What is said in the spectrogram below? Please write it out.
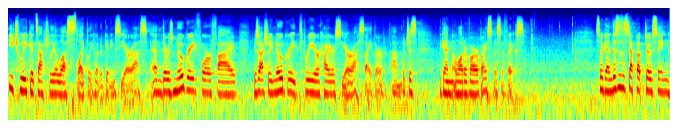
each week it's actually a less likelihood of getting CRS. And there was no grade four or five. There's actually no grade three or higher CRS either, um, which is, again, a lot of our bispecifics. So again, this is a step-up dosing.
